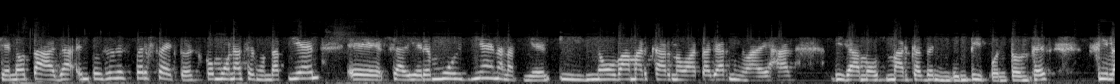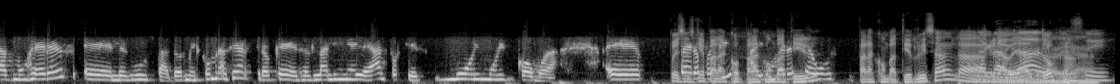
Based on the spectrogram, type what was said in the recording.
que no talla. Entonces es perfecto, es como una segunda piel. eh, se adhiere muy bien a la piel y no va a marcar, no va a tallar ni va a dejar, digamos, marcas de ningún tipo. Entonces, si las mujeres eh, les gusta dormir con brasier, creo que esa es la línea ideal porque es muy, muy cómoda. Eh, Pues es que para, sí, co- para mujeres combatir, para combatir, Luisa, la, La gravedad, gravedad. toca. Sí.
